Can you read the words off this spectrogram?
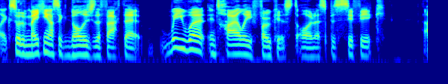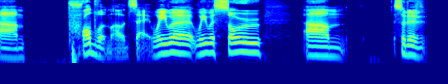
like sort of making us acknowledge the fact that we weren't entirely focused on a specific um, problem. I would say we were we were so um, sort of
